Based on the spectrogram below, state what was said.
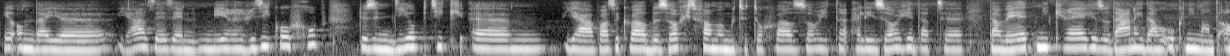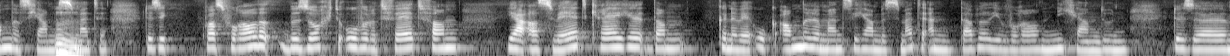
hè, omdat je, ja, zij zijn meer een risicogroep. Dus in die optiek ehm, ja, was ik wel bezorgd van, we moeten toch wel zorgen, allee, zorgen dat, eh, dat wij het niet krijgen, zodanig dat we ook niemand anders gaan Mhm. besmetten. Dus ik ik was vooral bezorgd over het feit van, ja, als wij het krijgen, dan kunnen wij ook andere mensen gaan besmetten. En dat wil je vooral niet gaan doen. Dus ehm,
